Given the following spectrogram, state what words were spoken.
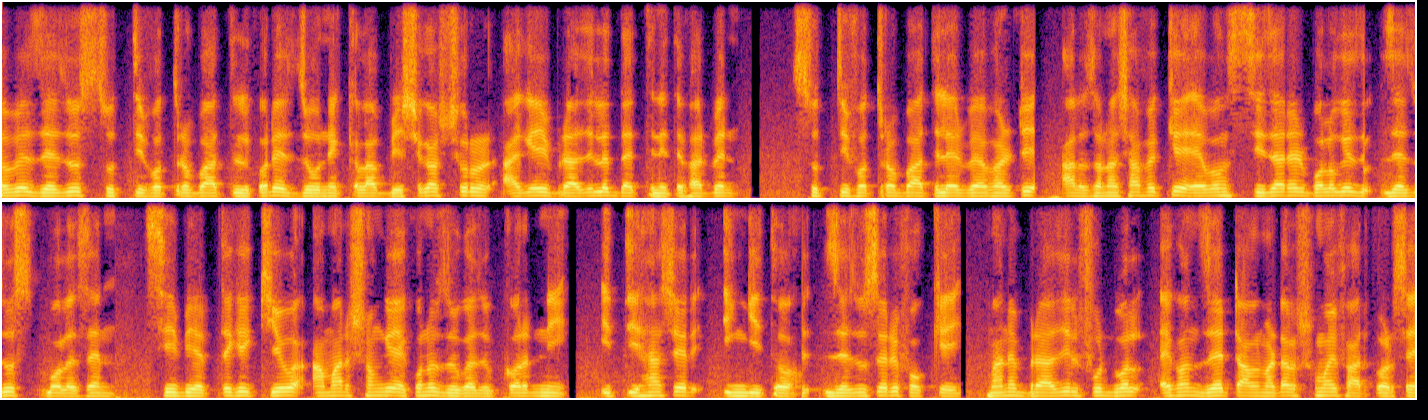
তবে জেজুস চুক্তিপত্র বাতিল করে জুনে ক্লাব বিশ্বকাপ শুরুর আগেই ব্রাজিলের দায়িত্ব নিতে পারবেন। চুক্তিপত্র বাতিলের ব্যাপারটি আলোচনা সাপেক্ষে এবং সিজারের বলগে জেজুস বলেছেন, সিবিএফ থেকে কেউ আমার সঙ্গে এখনও যোগাযোগ করেননি। ইতিহাসের ইঙ্গিত জেজুসের পক্ষেই। মানে ব্রাজিল ফুটবল এখন যে টালমাটাল সময় পার করছে,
